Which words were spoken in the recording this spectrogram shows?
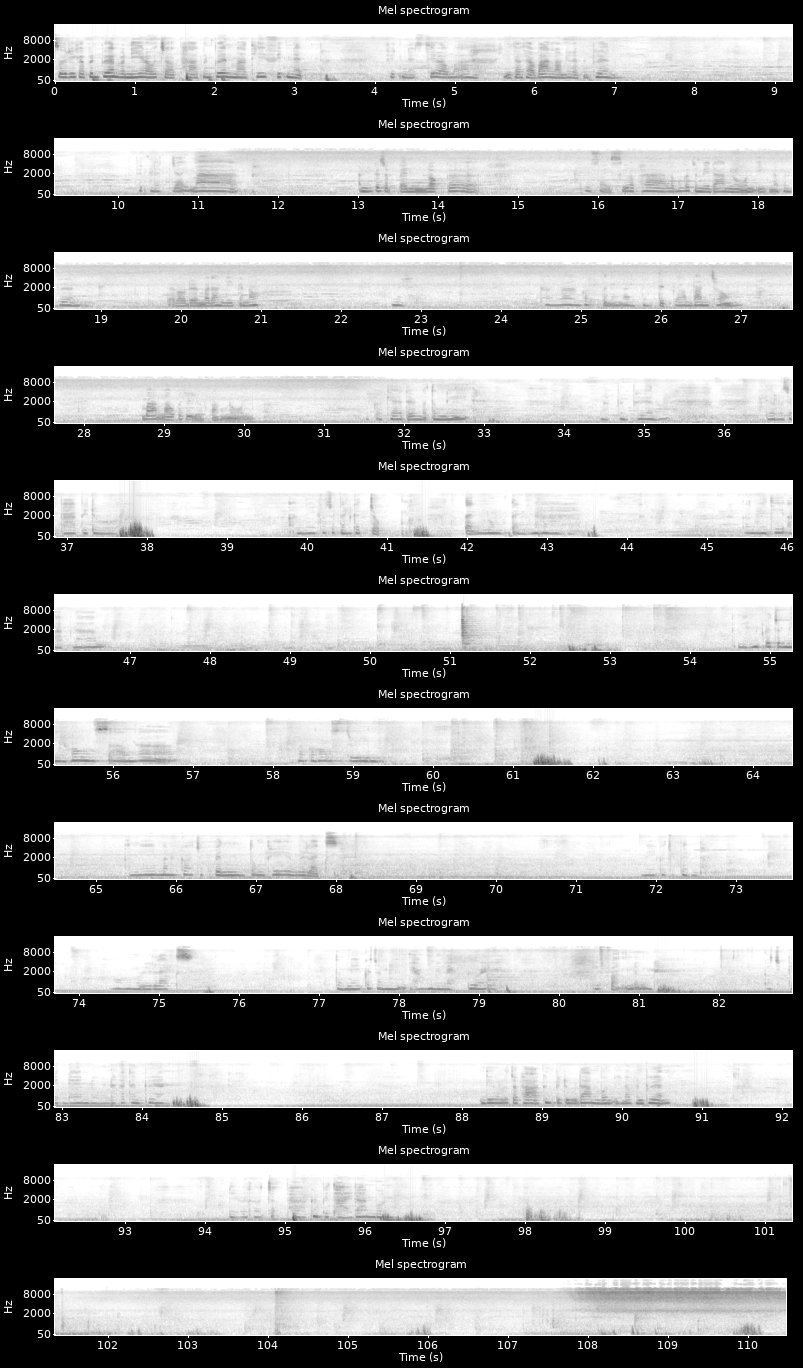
สวัสดีค่ะเพื่อนๆ วันนี้เราจะพาเพื่อนๆมาที่ฟิตเนส ฟิตเนสที่เรามาอยู่แถวๆบ้านเรานี่แหละเพื่อนๆ ฟิตเนสใหญ่มาก อันนี้ก็จะเป็นล็อกเกอร์ที่ใส่เสื้อผ้าแล้วมันก็จะมีด้านโน้นอีกนะเพื่อนๆ แต่เราเดินมาด้านนี้กันเนาะข้างล่างก็เป็นยังไงเป็นติดรามบ้านช่อง บ้านเราก็จะอยู่ฝั่งโน้นแล้วก็แค่เดินมาตรงนี้นะเพื่อนๆ เดี๋ยวเราจะพาไปดู อันนี้ก็จะเป็นกระจกแต่งนุ่งแต่งหน้า ก็มีที่อาบน้ำอันนี้มันก็จะมีห้องซาวน่า แล้วก็ห้องสตรีม อันนี้มันก็จะเป็นตรงที่รีแลกซ์อันนี้ก็จะเป็นห้องรีแลกซ์ตรงนี้ก็จะมีห้องรีแลกซ์ด้วยอีกฝั่งหนึ่งก็จะเป็นด้านโน้นนะคะท่านเพื่อน เดี๋ยวเราจะพาขึ้นไปดูด้านบนอีกนะเพื่อนๆ เดี๋ยวเราจะพาขึ้นไปถ่ายด้านบน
